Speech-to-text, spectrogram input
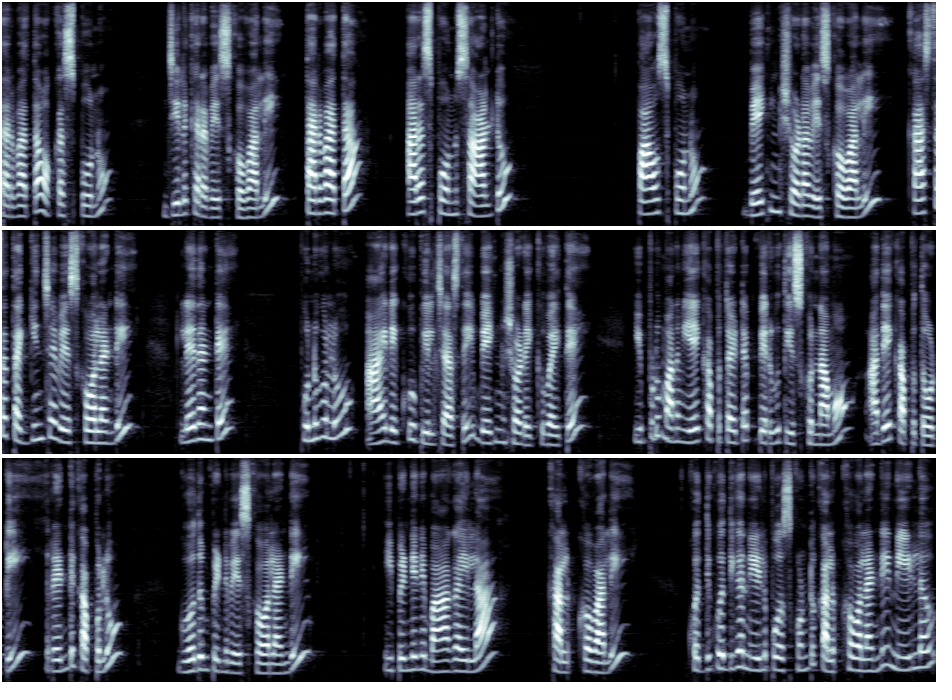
తర్వాత ఒక స్పూను జీలకర్ర వేసుకోవాలి. తర్వాత అర స్పూను సాల్టు పావు స్పూను బేకింగ్ సోడా వేసుకోవాలి. కాస్త తగ్గించే వేసుకోవాలండి. లేదంటే పునుగులు ఆయిల్ ఎక్కువ పీల్చేస్తాయి బేకింగ్ సోడా ఎక్కువైతే. ఇప్పుడు మనం ఏ కప్పుతో అయితే పెరుగు తీసుకున్నామో అదే కప్పుతోటి రెండు కప్పులు గోధుమ పిండి వేసుకోవాలండి. ఈ పిండిని బాగా ఇలా కలుపుకోవాలి. కొద్ది కొద్దిగా నీళ్ళు పోసుకుంటూ కలుపుకోవాలండి. నీళ్ళు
